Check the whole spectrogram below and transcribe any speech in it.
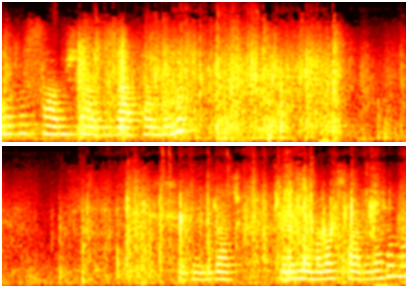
Orada sarmışlardı zaten bunu. Şöyle birazcık yarım yamalak sardılar ama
